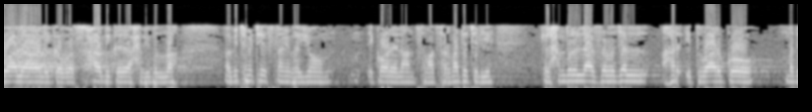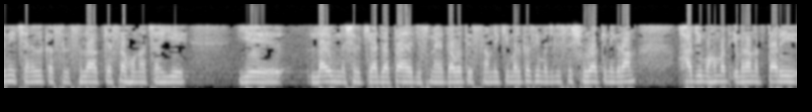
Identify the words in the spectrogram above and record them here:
وعلا علی کا صحابی کا یا حبیب اللہ۔ میٹھے میٹھے اسلامی بھائیوں، ایک اور اعلان سماعت فرماتے چلیے کہ الحمد للہ ہر اتوار کو مدنی چینل کا سلسلہ کیسا ہونا چاہیے، یہ لائیو نشر کیا جاتا ہے، جس میں دعوت اسلامی کی مرکزی مجلس شورا کے نگران حاجی محمد عمران اطاری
